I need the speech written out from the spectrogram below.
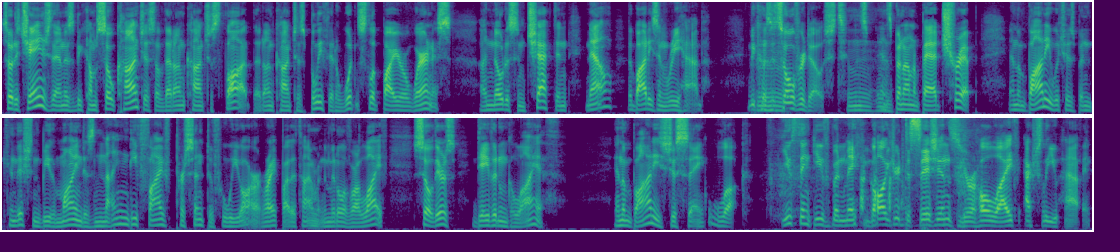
So to change then is become so conscious of that unconscious thought, that unconscious belief that it wouldn't slip by your awareness, unnoticed and checked. And now the body's in rehab because it's mm. overdosed. It's, mm-hmm. it's been on a bad trip. And the body, which has been conditioned to be the mind, is 95% of who we are, right? By the time we're in the middle of our life. So there's David and Goliath. And the body's just saying, look, you think you've been making all your decisions your whole life. Actually, you haven't.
